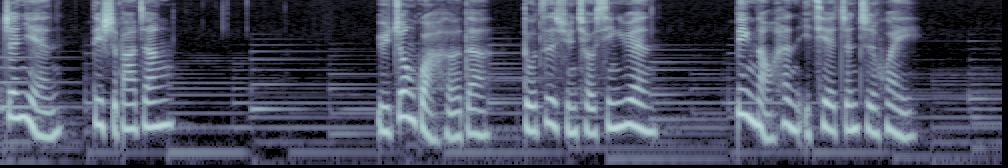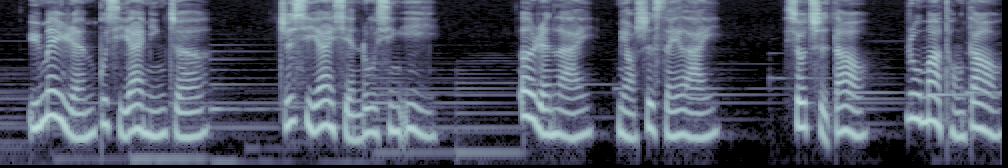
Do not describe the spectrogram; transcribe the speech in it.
箴言第十八章：与众寡合的，独自寻求心愿，并恼恨一切真智慧。愚昧人不喜爱明哲。只喜爱显露心意，恶人来，藐视随来，羞耻道，辱骂同道。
